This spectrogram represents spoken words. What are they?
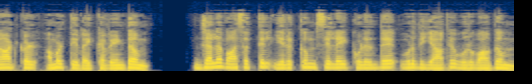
நாட்கள் அமழ்த்தி வைக்க வேண்டும். ஜலவாசத்தில் இருக்கும் சிலை குளிர்ந்து உறுதியாக உருவாகும்.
